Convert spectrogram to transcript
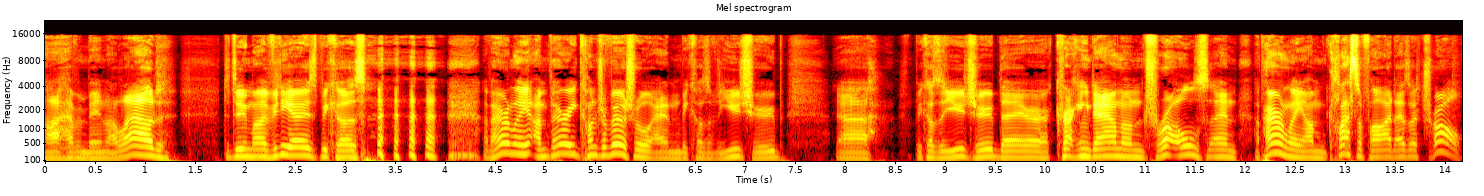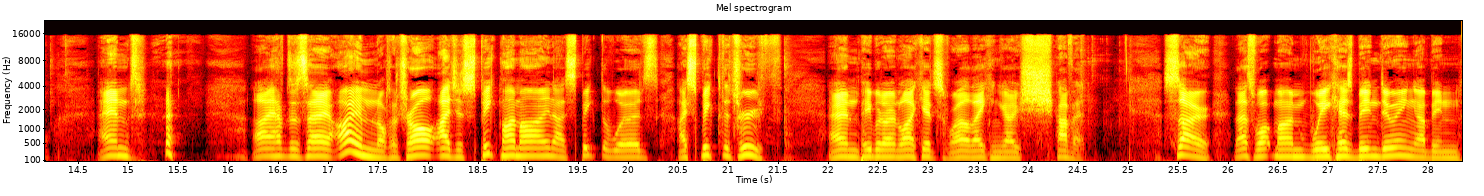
I haven't been allowed to do my videos because apparently I'm very controversial and because of YouTube. Uh, because of YouTube, they're cracking down on trolls, and apparently I'm classified as a troll. And I have to say, I am not a troll. I just speak my mind, I speak the words, I speak the truth. And people don't like it, well, they can go shove it. So, that's what my week has been doing. I've been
